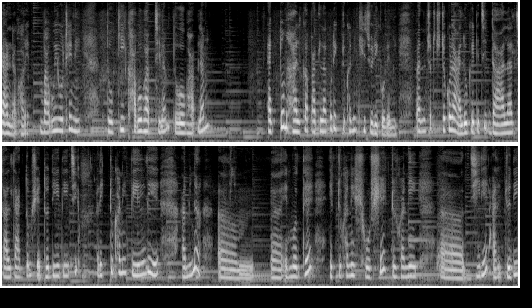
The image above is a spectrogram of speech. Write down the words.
রান্নাঘরে। বাবুই ওঠেনি, তো কি খাব ভাবছিলাম, তো ভাবলাম একদম হালকা পাতলা করে একটুখানি খিচুড়ি করে নিই। মানে ছোটো ছোটো করে আলু কেটেছি, ডাল আর চালটা একদম সেদ্ধ দিয়ে দিয়েছি। আর একটুখানি তেল দিয়ে আমি না এর মধ্যে একটুখানি সর্ষে, একটুখানি জিরে আর যদি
